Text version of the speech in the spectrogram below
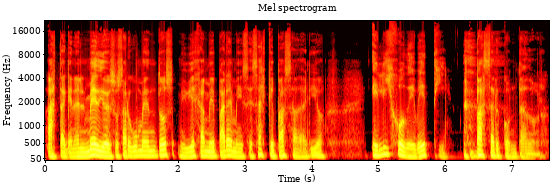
hasta que en el medio de esos argumentos mi vieja me para y me dice, ¿sabes qué pasa, Darío? El hijo de Betty va a ser contador.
